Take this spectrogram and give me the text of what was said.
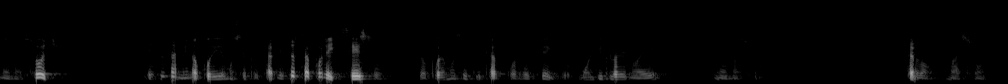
menos 8. Esto también lo podríamos expresar. Esto está por exceso. Lo podemos explicar por defecto. Múltiplo de 9 menos 1. Perdón, más 1.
